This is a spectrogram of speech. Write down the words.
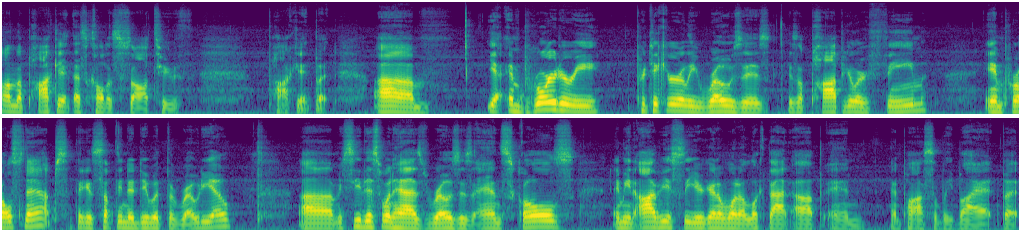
on the pocket? That's called a sawtooth pocket. But um, yeah, embroidery, particularly roses, is a popular theme in Pearl Snaps. I think it's something to do with the rodeo. Um, you see, this one has roses and skulls. I mean, obviously, you're going to want to look that up and and possibly buy it. But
